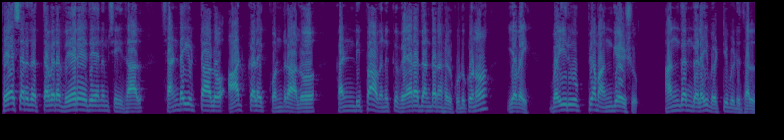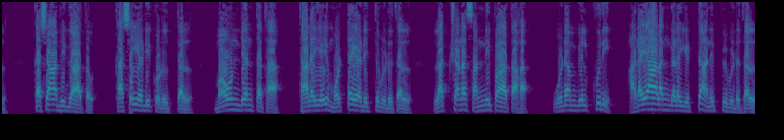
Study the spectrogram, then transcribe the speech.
பேசுறதை தவிர வேற ஏதேனும் செய்தால் சண்டையிட்டாலோ ஆட்களை கொன்றாலோ கண்டிப்பா அவனுக்கு வேற தண்டனைகள் கொடுக்கணும். எவை? வைரூப்பியம் அங்கேஷு. அங்கங்களை வெட்டி விடுதல் கஷாபிகாத்தவ் கசையடி கொடுத்தல். மௌண்டியன் ததா. தலையை மொட்டையடித்து விடுதல். லக்ஷண சன்னிபாத்தக உடம்பில் குறி அடையாளங்களை இட்டு அனுப்பிவிடுதல்.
